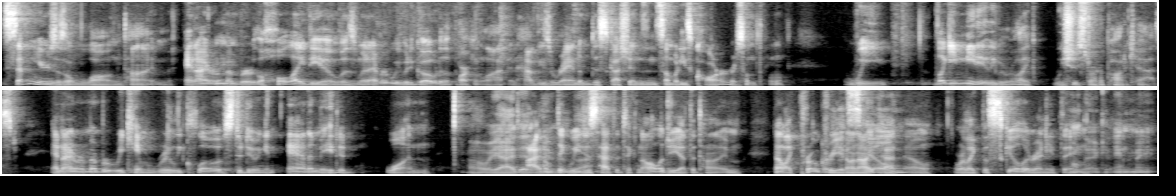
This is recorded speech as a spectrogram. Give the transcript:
Seven years is a long time. And I remember the whole idea was whenever we would go to the parking lot and have these random discussions in somebody's car or something, we like immediately we were like, we should start a podcast. And I remember we came really close to doing an animated one. Oh yeah, I did. I don't think we remember just had the technology at the time. Not like Procreate on skill. iPad now or like the skill or anything. that. I can animate.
